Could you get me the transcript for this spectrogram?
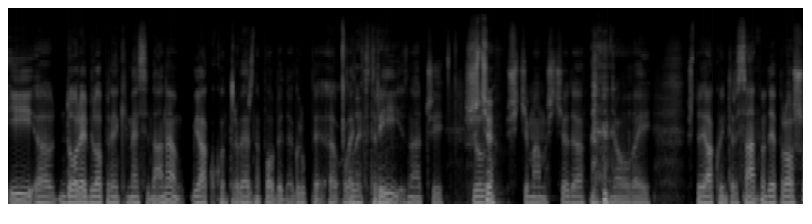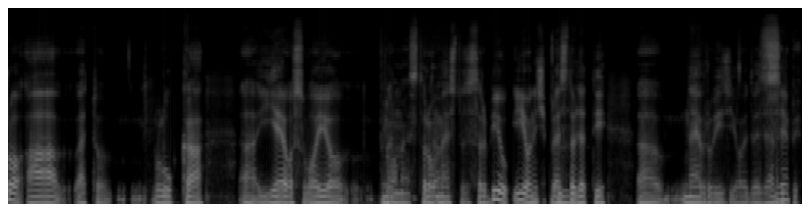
I a, Dora je bila pre neki mesec dana, jako kontroverzna pobjeda grupe a, Let, Let 3, znači Šće. šće mama šće, da, ovaj, što je jako interesantno da je prošlo, a eto, Luka a, je osvojio Prvo mesto. prvo da. mesto za Srbiju i oni će predstavljati a, na Euroviziji ove dve zemlje. Srbiju.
